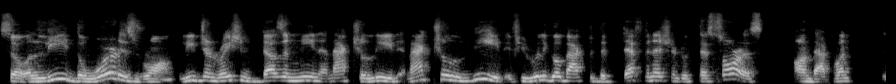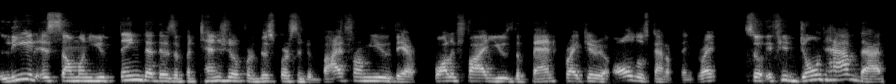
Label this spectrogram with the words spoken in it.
So a lead, the word is wrong. Lead generation doesn't mean an actual lead. An actual lead, if you really go back to the definition to thesaurus on that one, lead is someone you think that there's a potential for this person to buy from you. They are qualified, use the BANT criteria, all those kind of things, right? So if you don't have that,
